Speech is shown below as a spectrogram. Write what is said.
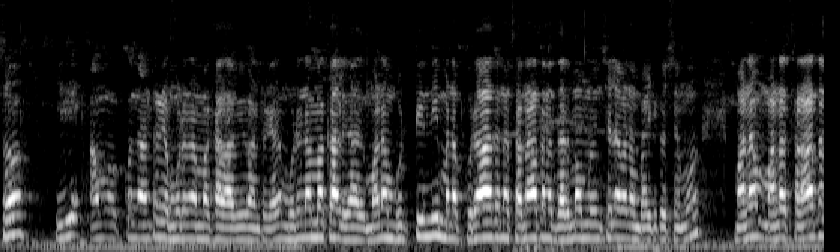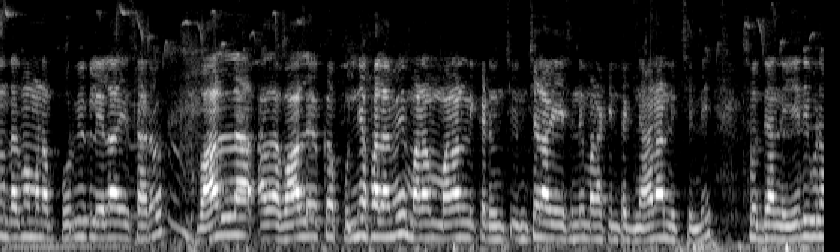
సో ఇది కొన్ని అంటారు కదా మూఢనమ్మకాలు అవి అంటారు కదా. మూఢనమ్మకాలు కాదు. మనం పుట్టింది మన పురాతన సనాతన ధర్మం నుంచే మనం బయటకు వచ్చాము. మనం మన సనాతన ధర్మం మన పూర్వీకులు ఎలా చేశారో వాళ్ళ వాళ్ళ యొక్క పుణ్యఫలమే మనం మనల్ని ఇక్కడ ఉంచి ఉంచేలాగా చేసింది మనకి ఇంత జ్ఞానాన్ని ఇచ్చింది. సో దాన్ని ఏది కూడా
